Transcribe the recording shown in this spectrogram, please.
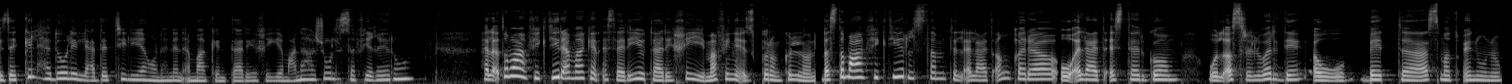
إذا كل هدول اللي عددتي لي إياهم هن أماكن تاريخية معناها شو لسه في غيرهم؟ هلا طبعا في كتير أماكن أثرية وتاريخية ما فيني أذكرهم كلهم بس طبعا في كتير لسه مثل قلعه أنقرة وقلعة استرغوم والقصر الوردي أو بيت عصمت عنونو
